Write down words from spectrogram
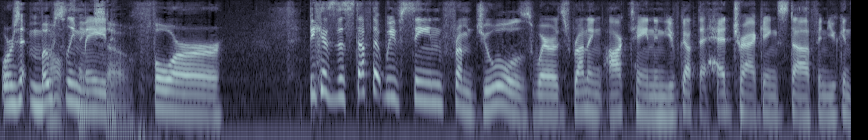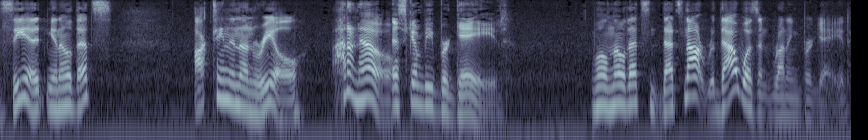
or is it mostly made so. for because the stuff that we've seen from Jules where it's running Octane and you've got the head tracking stuff and you can see it, you know, that's Octane and Unreal. I don't know. It's going to be Brigade. well, no, that's that's not that wasn't running Brigade.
